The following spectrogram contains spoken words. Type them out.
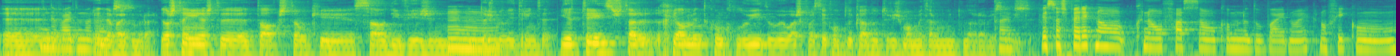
eh, Uhum. Ainda vai demorar. ainda vai demorar. Eles têm esta tal questão que é Saudi Vision Uhum. em 2030 e até isso estar realmente concluído, eu acho que vai ser complicado o turismo aumentar muito na Arábia Pois. Saudita. Eu só espero é que não, que não façam como no Dubai, não é? Que não fique um,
